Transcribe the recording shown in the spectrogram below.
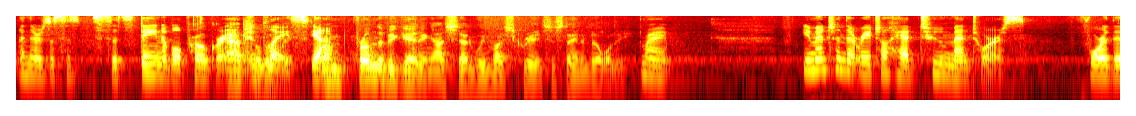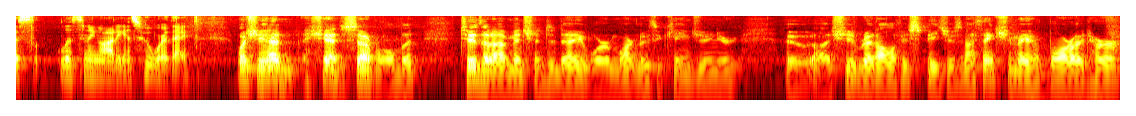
And there's a su- sustainable program Absolutely. in place. Yeah. From, from the beginning, I said we must create sustainability. Right. You mentioned that Rachel had two mentors for this listening audience. Who were they? Well, she had she had several, but two that I mentioned today were Martin Luther King Jr., who uh, she had read all of his speeches, and I think she may have borrowed her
